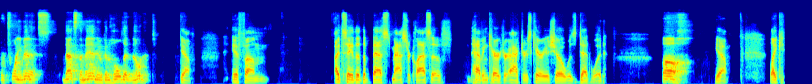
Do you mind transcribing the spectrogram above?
or 20 minutes, that's the man who can hold it and own it. Yeah. If um I'd say that the best masterclass of having character actors carry a show was Deadwood. Oh, Yeah. Like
